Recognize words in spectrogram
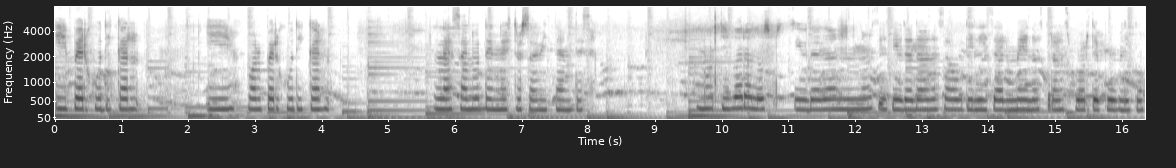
y perjudicar y por perjudicar la salud de nuestros habitantes. Motivar a los ciudadanos y ciudadanas a utilizar menos transporte público.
